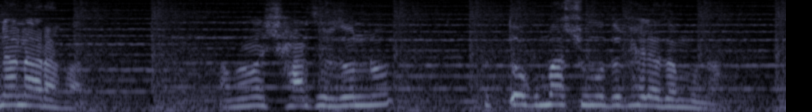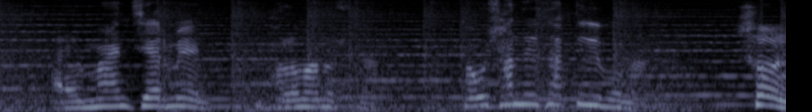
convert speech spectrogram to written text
না না রাফাত আমি আমার স্বার্থের জন্য তোকে মাছ সমুদ্র ফেলে যাব না। আর ওই মান চেয়ারম্যান ভালো মানুষ না। তবু শান্তিতে থাকতে দিব না। শোন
